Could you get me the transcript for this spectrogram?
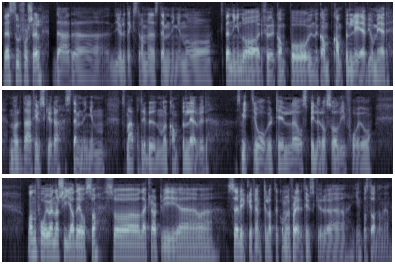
Det er stor forskjell. Det, er, det gjør litt ekstra med stemningen og spenningen du har før kamp og under kamp. Kampen lever jo mer når det er tilskuere. Stemningen som er på tribunen når kampen lever, smitter jo over til oss spillere også. Vi får jo man får jo energi av det også, så det er klart vi eh, ser virkelig frem til at det kommer flere tilskuere inn på stadion igjen.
